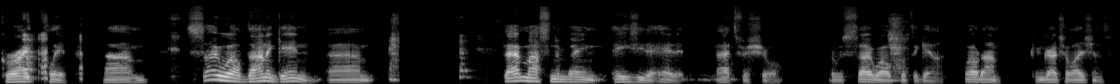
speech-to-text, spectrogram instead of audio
Great clip. Um, so well done again. Um, that mustn't have been easy to edit. That's for sure. It was so well put together. Well done. Congratulations.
